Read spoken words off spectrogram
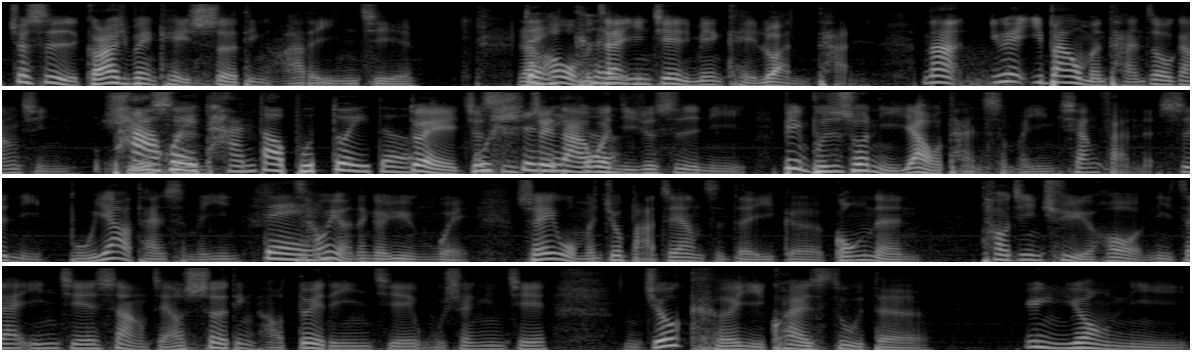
就是 Garage Band 可以设定好它的音阶，然后我们在音阶里面可以乱弹。那因为一般我们弹奏钢琴，怕会弹到不对的，对，就是最大的问题就是你，那个、并不是说你要弹什么音，相反的是你不要弹什么音，对，才会有那个韵味。所以我们就把这样子的一个功能套进去以后，你在音阶上只要设定好对的音阶，五声音阶，你就可以快速的运用你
